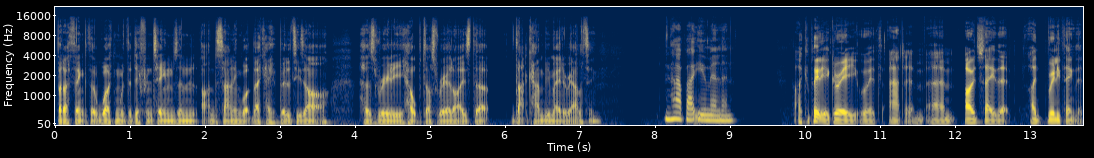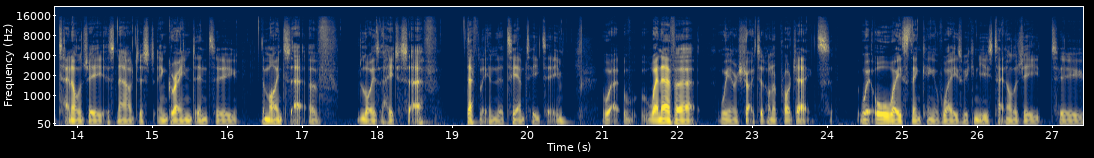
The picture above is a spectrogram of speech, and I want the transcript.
But I think that working with the different teams and understanding what their capabilities are has really helped us realise that that can be made a reality. And how about you, Milan? I completely agree with Adam. Um, I would say that I really think that technology is now just ingrained into the mindset of lawyers at HSF, definitely in the TMT team. Whenever we are instructed on a project, we're always thinking of ways we can use technology to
